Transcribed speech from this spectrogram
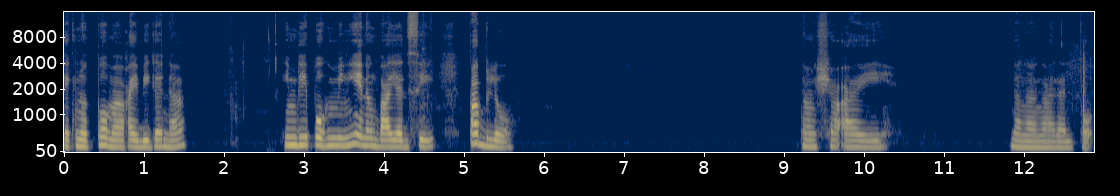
Take note po mga kaibigan ha. Hindi po humingi ng bayad si Pablo. Nang siya ay nangangaral po.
